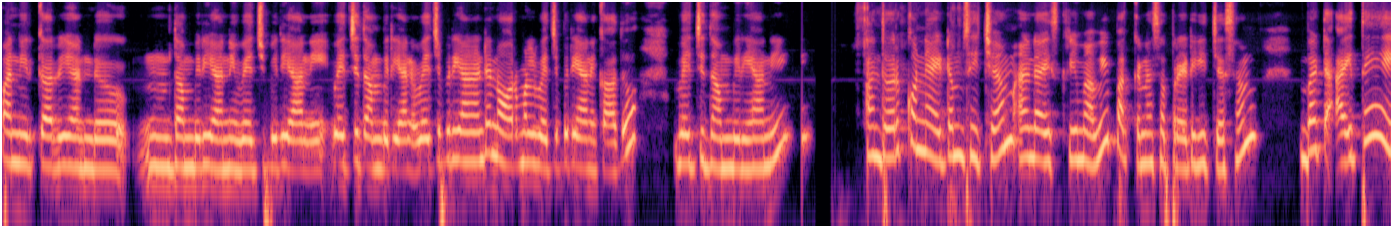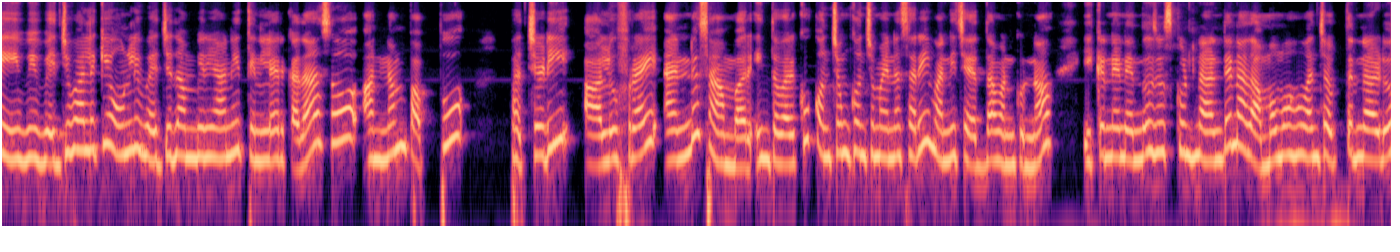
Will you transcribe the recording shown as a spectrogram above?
paneer curry and dum biryani veg biryani veg dum biryani. Veg biryani అంటే నార్మల్ వెజ్ బిర్యానీ కాదు. వెజ్ దమ్ బిర్యానీ. అంతవరకు కొన్ని ఐటమ్స్ ఇచ్చాం. అండ్ ఐస్ క్రీమ్ అవి పక్కన సపరేట్గా ఇచ్చేసాం బట్ అయితే ఇవి వెజ్ వాళ్ళకి ఓన్లీ వెజ్ దమ్ బిర్యానీ తినలేరు కదా. సో అన్నం పప్పు పచ్చడి ఆలూ ఫ్రై అండ్ సాంబార్. ఇంతవరకు కొంచెం కొంచెమైనా సరే ఇవన్నీ చేద్దాం అనుకున్నా. ఇక్కడ నేను ఎందుకు చూసుకుంటున్నా అంటే నాది అమ్మ మొహం అని చెప్తున్నాడు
